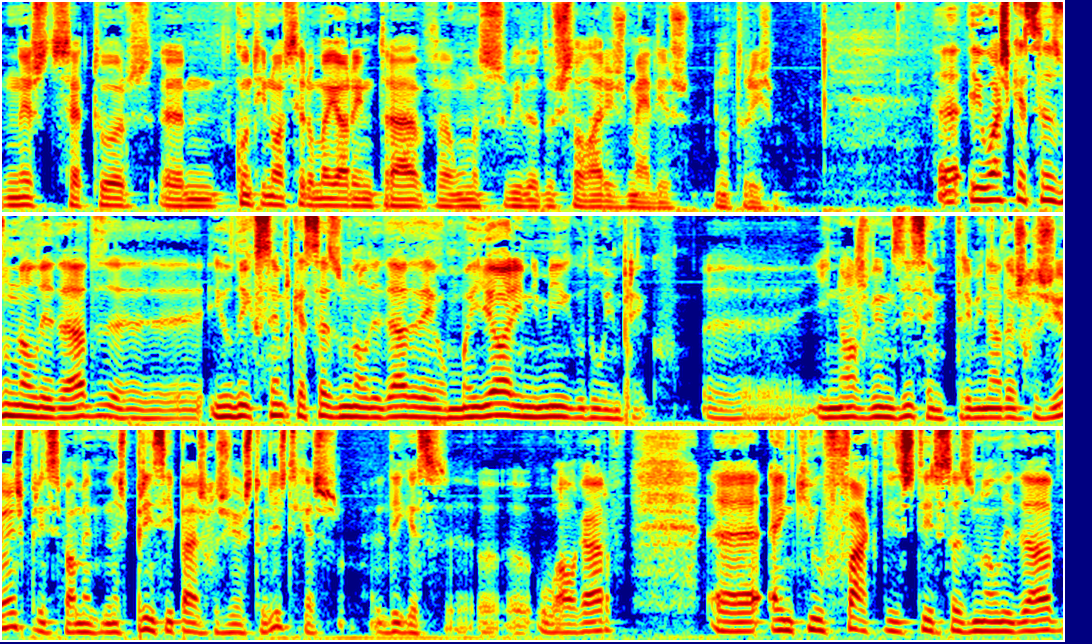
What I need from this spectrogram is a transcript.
neste setor um, continua a ser o maior entrave a uma subida dos salários médios no turismo? Uh, eu acho que a sazonalidade, uh, eu digo sempre que a sazonalidade é o maior inimigo do emprego. Uh, e nós vemos isso em determinadas regiões, principalmente nas principais regiões turísticas, diga-se o Algarve, em que o facto de existir sazonalidade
